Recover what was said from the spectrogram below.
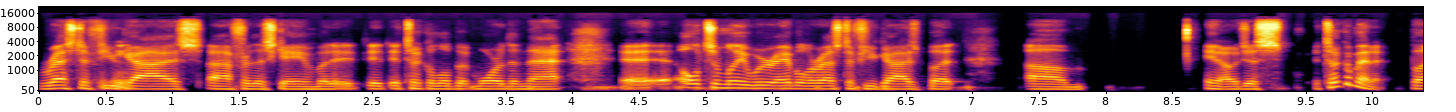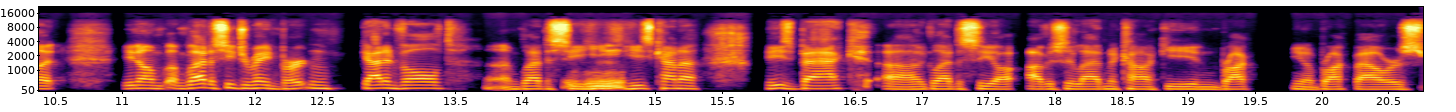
rest a few mm-hmm. guys uh, for this game, but it, it, it took a little bit more than that. Uh, ultimately, we were able to rest a few guys, but um, you know, just it took a minute. But you know, I'm, I'm glad to see Jermaine Burton got involved. I'm glad to see mm-hmm. he, he's kind of he's back. Uh, glad to see uh, obviously Ladd McConkey and Brock, you know, Brock Bowers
